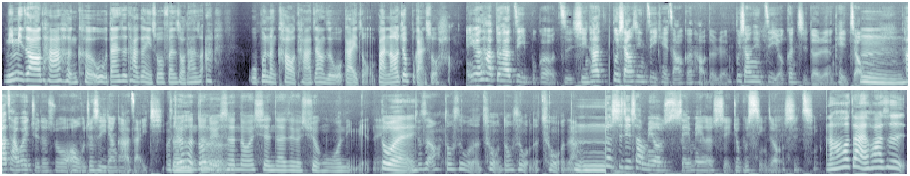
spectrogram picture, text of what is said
明明知道他很可恶，但是他跟你说分手，他说啊。我不能靠他这样子，我该怎么办？然后就不敢说好，因为他对他自己不够有自信，他不相信自己可以找到更好的人，不相信自己有更值得人可以交往，他才会觉得说，哦，我就是一定要跟他在一起。我觉得很多女生都会陷在这个漩涡里面，对，就是哦，都是我的错，都是我的错，这样。嗯，这世界上没有谁没了谁就不行这种事情。然后再来的话是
